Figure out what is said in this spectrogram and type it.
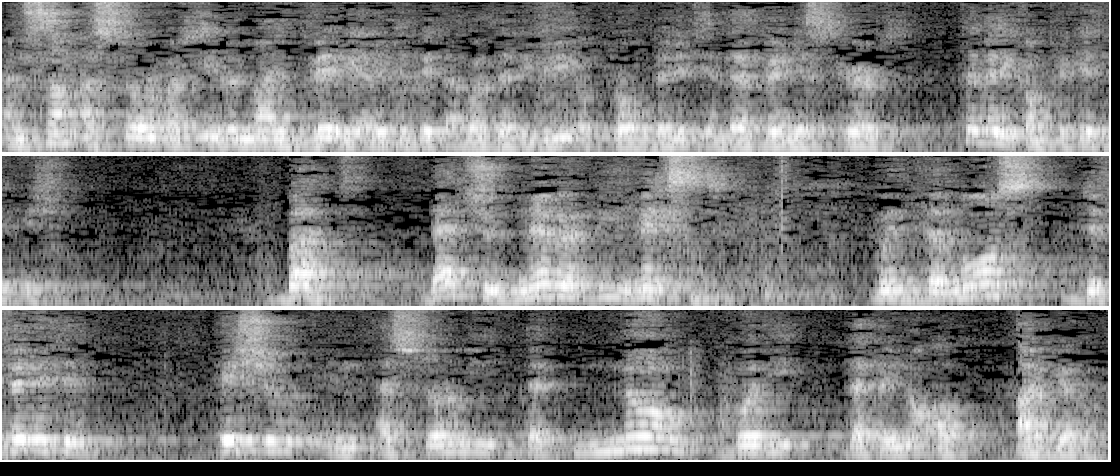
And some astronomers even might vary a little bit about the degree of probability in their various curves. It's a very complicated issue. But that should never be mixed with the most definitive issue in astronomy that nobody that I know of argue about,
